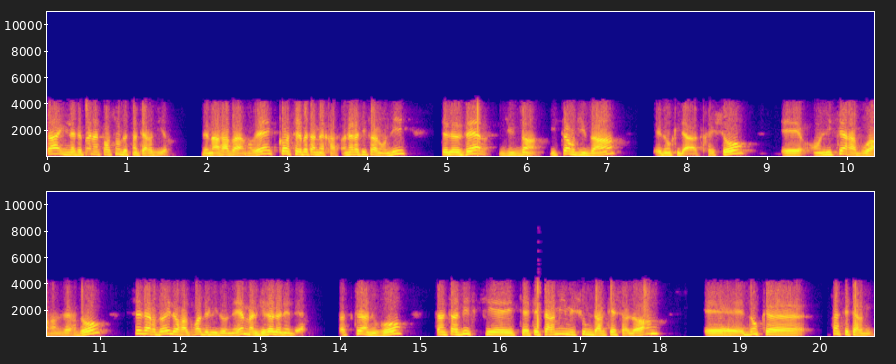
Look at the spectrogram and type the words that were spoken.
Ça, il n'avait pas l'intention de s'interdire. Le Marava Amre, En Eretz on dit, c'est le verre du bain. Il sort du bain, et donc il a très chaud, et on lui sert à boire un verre d'eau. Ce verre d'eau, il aura le droit de lui donner, malgré le neder. Parce que, à nouveau, c'est un service qui a été permis Mishum Darke Shalom, et donc, euh, ça c'est permis.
